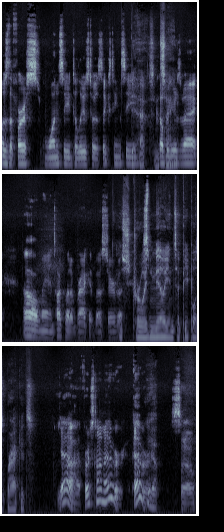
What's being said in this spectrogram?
was the first one seed to lose to a 16 seed yeah, a couple years back. Oh man, talk about a bracket buster! But Destroyed millions of people's brackets. yeah, first time ever, ever. Yep. So,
